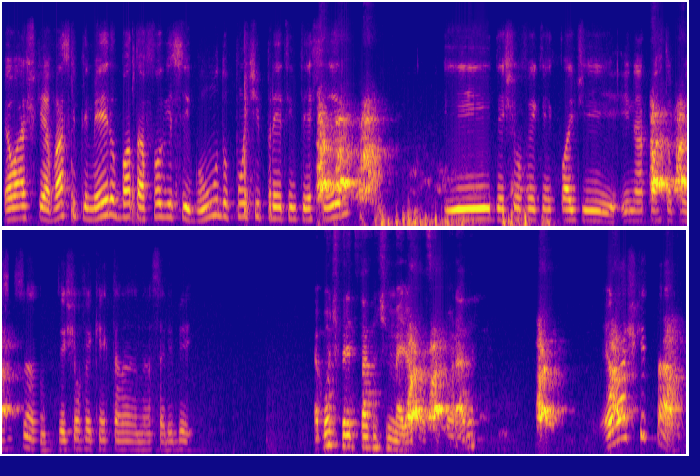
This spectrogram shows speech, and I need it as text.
Eu acho que é Vasco em primeiro, Botafogo em segundo, Ponte Preta em terceiro e deixa eu ver quem é pode ir na quarta posição. Deixa eu ver quem é que tá na, na Série B. A Ponte Preta tá com um time melhor para essa temporada? Eu acho que tá.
